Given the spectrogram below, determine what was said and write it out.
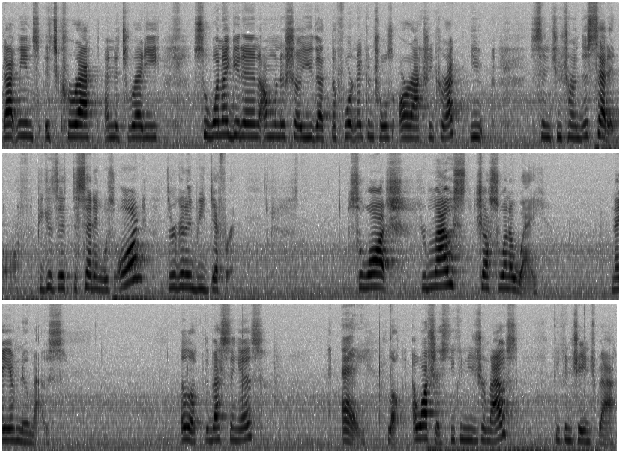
That means it's correct and it's ready. So when I get in, I'm going to show you that the Fortnite controls are actually correct you, since you turned the setting off. Because if the setting was on, they're going to be different. So watch, your mouse just went away. Now you have no mouse. And look, the best thing is, A. Look, I watch this. You can use your mouse. You can change back.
